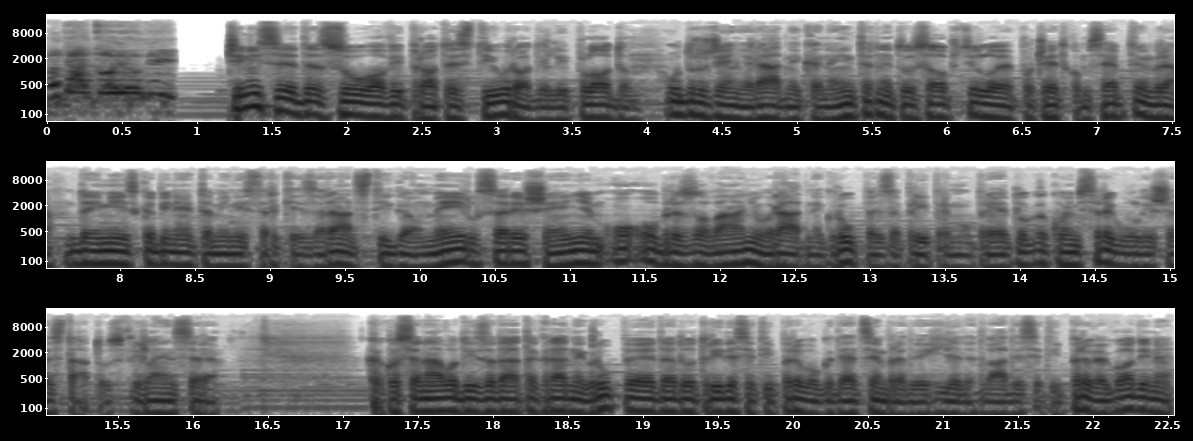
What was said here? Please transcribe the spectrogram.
Pa tako ljudi! Čini se da su ovi protesti urodili plodom. Udruženje radnika na internetu saopštilo je početkom septembra da im je iz kabineta ministarke za rad stigao mail sa rešenjem o obrazovanju radne grupe za pripremu predloga kojim se reguliše status freelancera. Kako se navodi, zadatak radne grupe je da do 31. decembra 2021. godine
